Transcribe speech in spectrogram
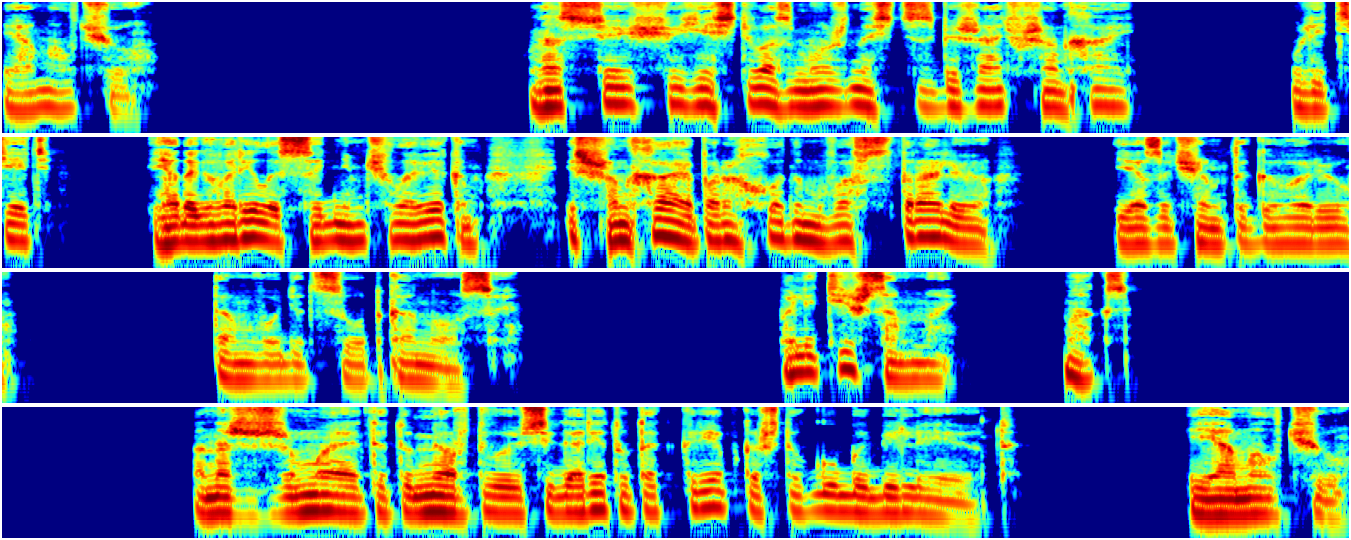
Я молчу. У нас все еще есть возможность сбежать в Шанхай, улететь. Я договорилась с одним человеком из Шанхая пароходом в Австралию. Я зачем-то говорю, там водятся утконосы. Полетишь со мной, Макс? Она сжимает эту мертвую сигарету так крепко, что губы белеют. Я молчу.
